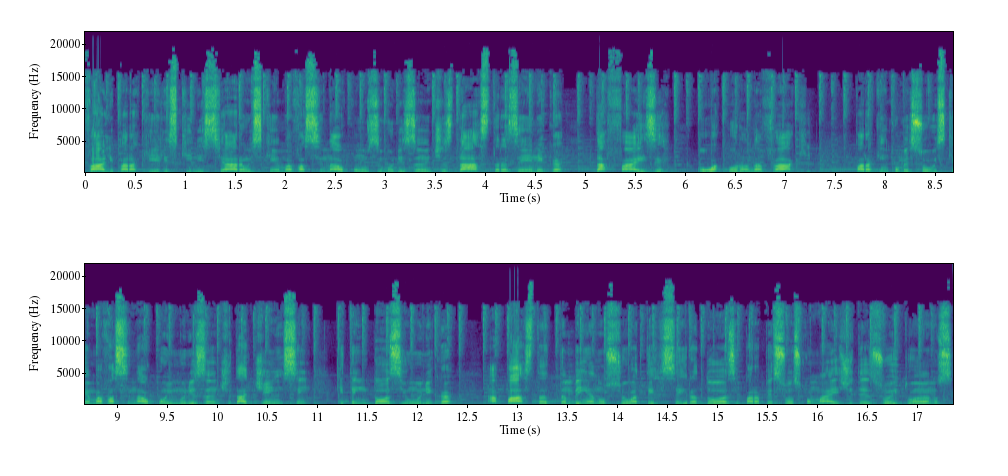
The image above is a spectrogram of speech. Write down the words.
vale para aqueles que iniciaram o esquema vacinal com os imunizantes da AstraZeneca, da Pfizer ou a Coronavac. Para quem começou o esquema vacinal com o imunizante da Janssen, que tem dose única, a pasta também anunciou a terceira dose para pessoas com mais de 18 anos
